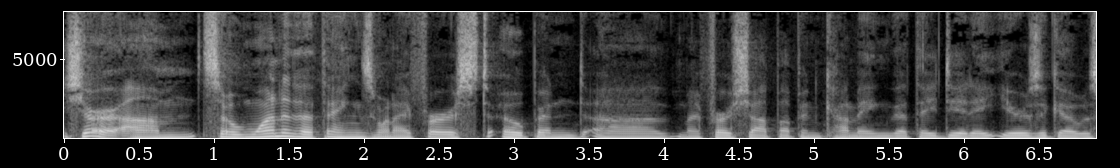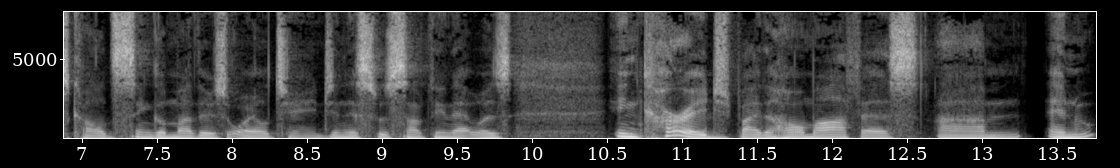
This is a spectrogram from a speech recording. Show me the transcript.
Sure. Um, so one of the things when I first opened uh, my first shop up and Cumming that they did eight years ago was called Single Mothers Oil Change, and this was something that was encouraged by the home office. Um, and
